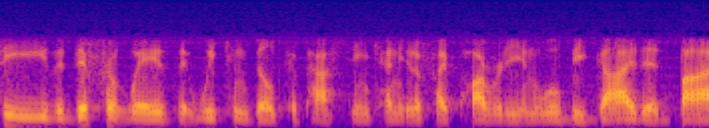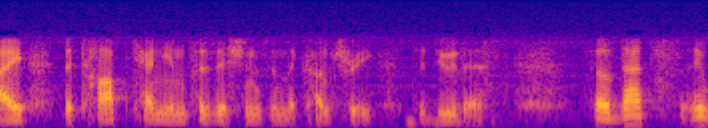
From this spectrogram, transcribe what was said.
see the different ways that we can build capacity in Kenya to fight poverty, and we'll be guided by the top Kenyan physicians in the country to do this. So that's it,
